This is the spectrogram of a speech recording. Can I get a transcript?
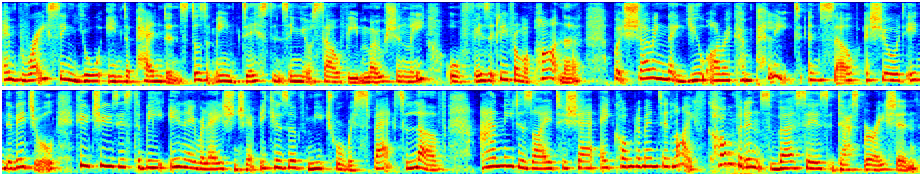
Embracing your independence doesn't mean distancing yourself emotionally or physically from a partner, but showing that you are a complete and self assured individual who chooses to be in a relationship because of mutual respect, love, and the desire to share a complemented life. Confidence versus desperation.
